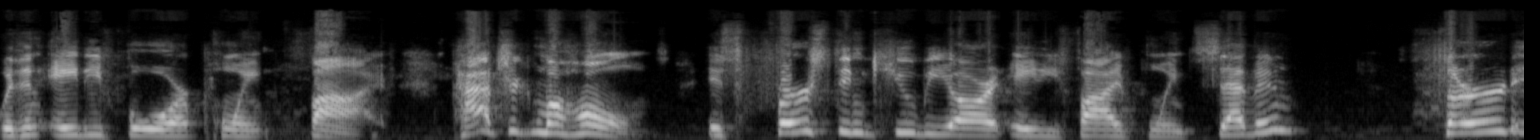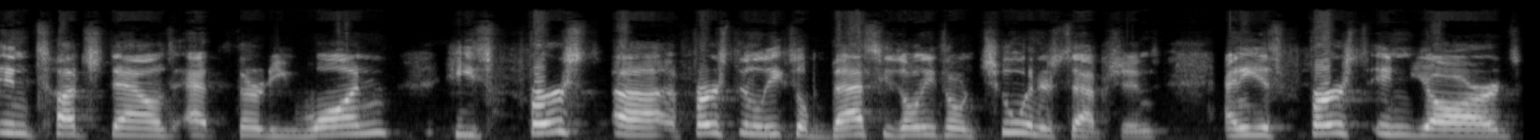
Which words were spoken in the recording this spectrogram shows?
with an 84.5. Patrick Mahomes is first in QBR at 85.7. Third in touchdowns at 31. He's first uh, first in league, so best. He's only thrown two interceptions, and he is first in yards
